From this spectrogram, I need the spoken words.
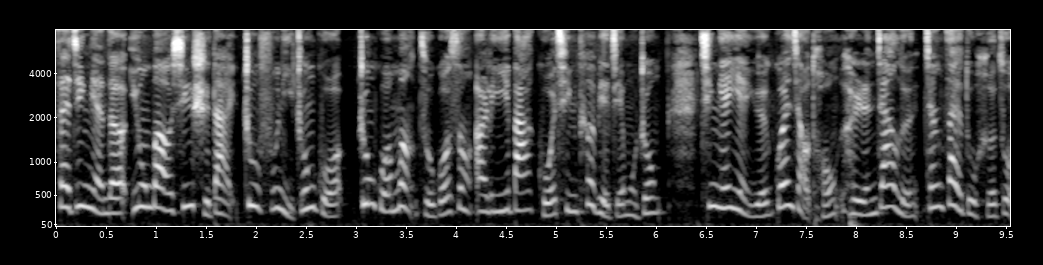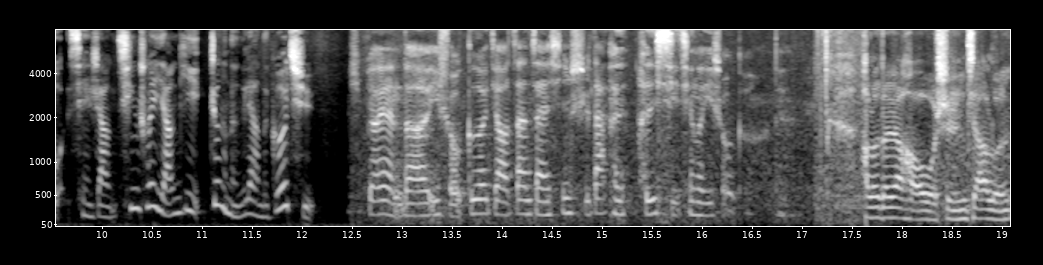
在今年的“拥抱新时代，祝福你中国，中国梦，祖国颂”二零一八国庆特别节目中，青年演员关晓彤和任嘉伦将再度合作，献上青春洋溢、正能量的歌曲。表演的一首歌叫《赞赞新时代》，很很喜庆的一首歌。对，Hello，大家好，我是任嘉伦，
